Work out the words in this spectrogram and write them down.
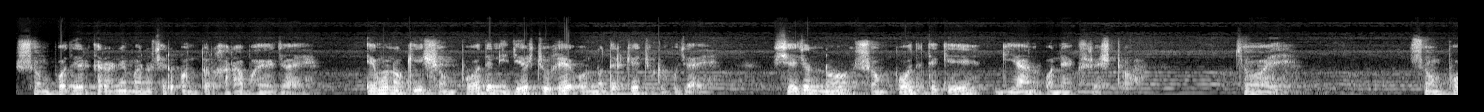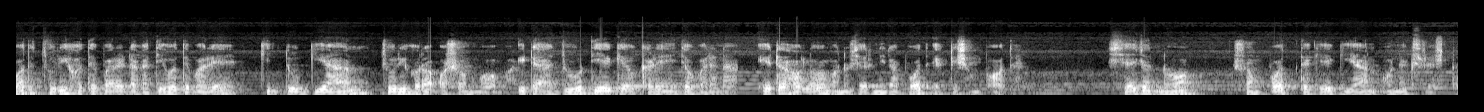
সম্পদের কারণে মানুষের অন্তর খারাপ হয়ে যায়। এমনও কি সম্পদ নিজের চোখে অন্যদেরকে ছোট বোঝায়? সেজন্য সম্পদ থেকে জ্ঞান অনেক শ্রেষ্ঠ। ছয়। সম্পদ চুরি হতে পারে, ডাকাতি হতে পারে কিন্তু জ্ঞান চুরি করা অসম্ভব। এটা জোর দিয়ে কেউ কেড়ে নিতেও পারে না। এটা হলো মানুষের নিরাপদ একটি সম্পদ। সেজন্য সম্পদ থেকে জ্ঞান অনেক শ্রেষ্ঠ।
